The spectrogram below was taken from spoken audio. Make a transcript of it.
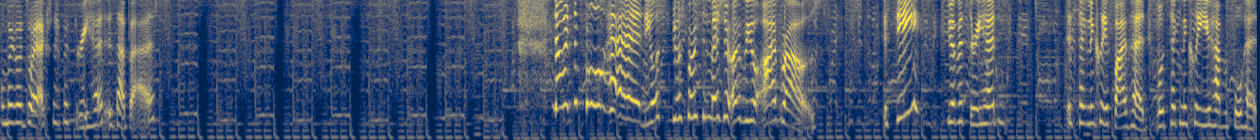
Oh my god, do I actually have a three head? Is that bad? No, it's a forehead! You're, you're supposed to measure over your eyebrows. See? You have a three head. It's technically a five head. Well, technically you have a four head.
